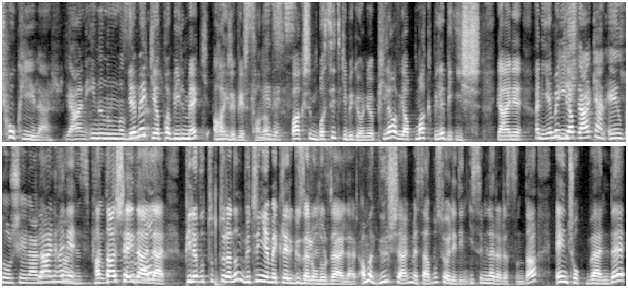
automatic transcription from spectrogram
çok iyiler. Yani inanılmaz Yemek iyiler. yapabilmek ayrı bir sanat. Evet. Bak şimdi basit gibi görünüyor. Pilav yapmak bile bir iş. Yani hani yemek İyi yap derken en zor şeylerden yani bir hani tanesi. Pilavı hatta şey tutturmak. derler. Pilavı tutturanın bütün yemekleri güzel olur derler. Ama Gülşen mesela bu söylediğin isimler arasında en çok bende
